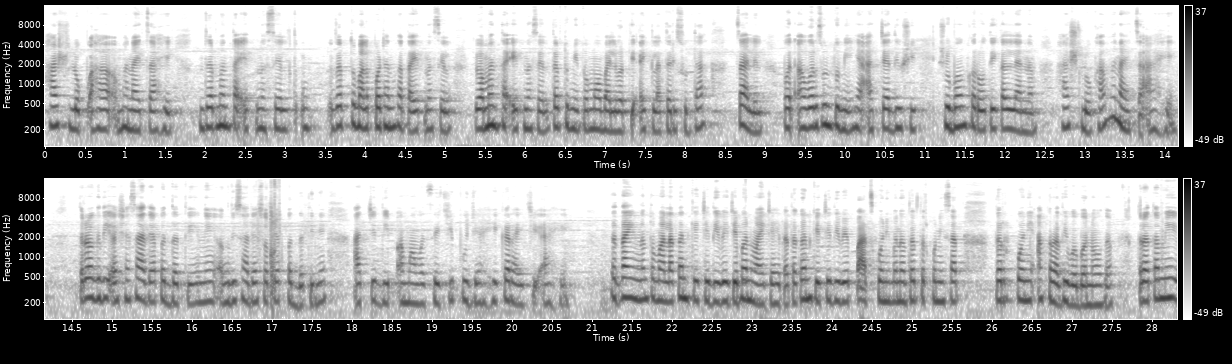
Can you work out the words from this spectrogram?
हा श्लोक हा म्हणायचा आहे. जर म्हणता येत नसेल त- जर तुम्हाला पठण करता येत नसेल किंवा म्हणता येत नसेल तर तुम्ही तो मोबाईलवरती ऐकला तरीसुद्धा चालेल. पण आवर्जून तुम्ही ह्या आजच्या दिवशी शुभं करोती कल्याणम हा श्लोक हा म्हणायचा आहे. तर अगदी अशा साध्या पद्धतीने अगदी साध्या सोप्या पद्धतीने आजची दीप अमावस्येची पूजा ही करायची आहे. तर ताईंना तुम्हाला कणकेचे दिवे जे बनवायचे आहेत आता कणकेचे दिवे पाच कोणी बनवतात तर कोणी सात तर कोणी अकरा दिवे बनवतं. तर आता मी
